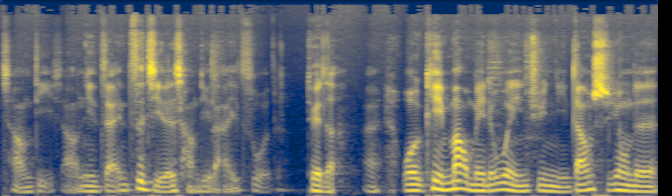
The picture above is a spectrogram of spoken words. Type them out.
场地上，你在自己的场地来做的。对的，哎，我可以冒昧的问一句，你当时用的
